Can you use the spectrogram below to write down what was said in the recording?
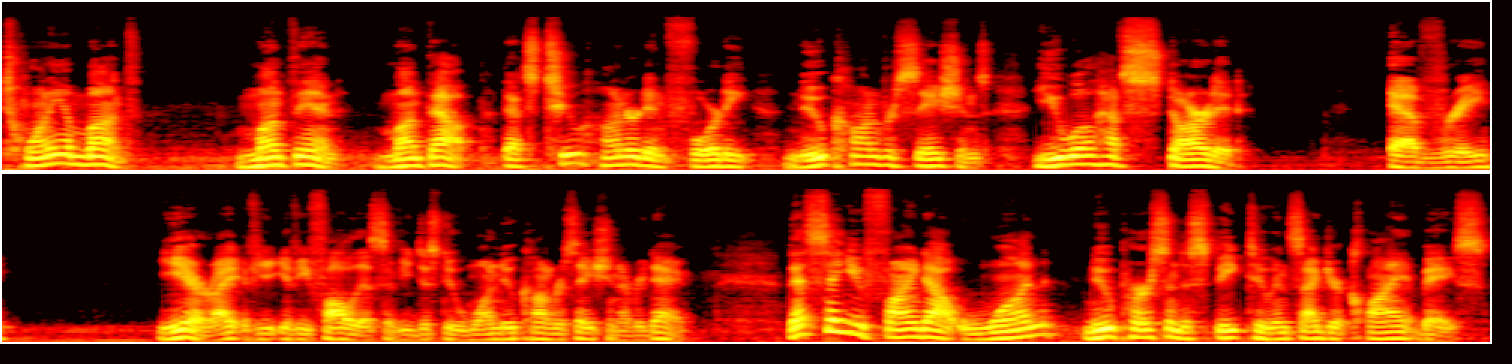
20 a month, month in, month out. That's 240 new conversations you will have started every year, right? If you if you follow this, if you just do one new conversation every day. Let's say you find out one new person to speak to inside your client base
